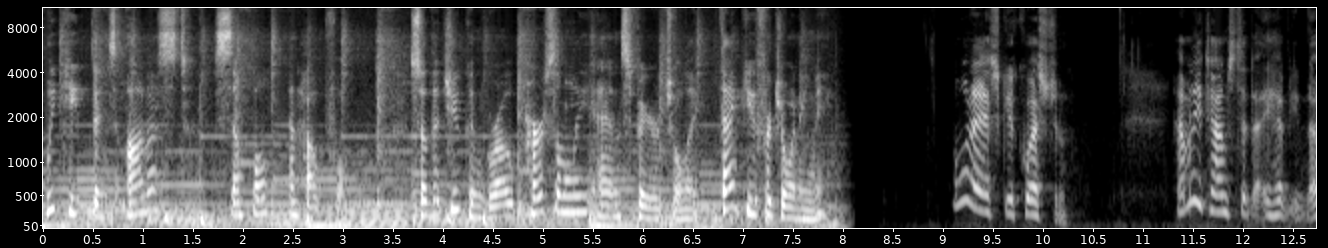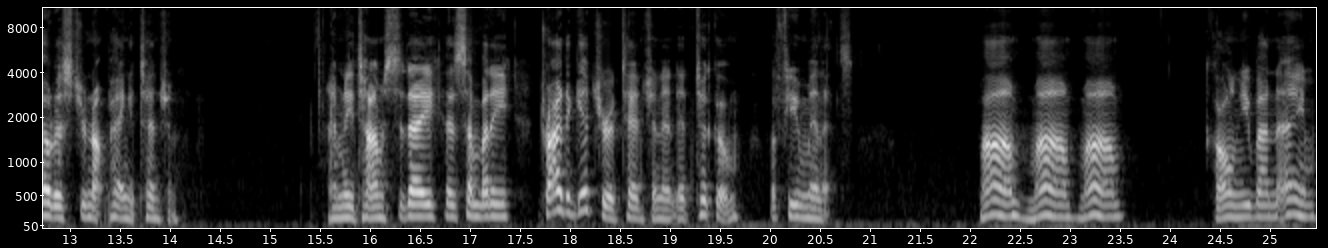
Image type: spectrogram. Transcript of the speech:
we keep things honest, simple, and hopeful so that you can grow personally and spiritually. Thank you for joining me. I want to ask you a question. How many times today have you noticed you're not paying attention? How many times today has somebody tried to get your attention and it took them a few minutes? Mom, mom, mom, calling you by name.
